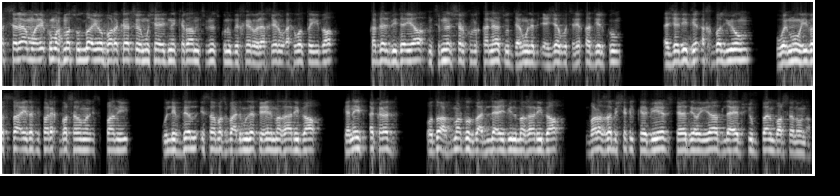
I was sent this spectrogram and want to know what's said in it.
السلام عليكم ورحمة الله وبركاته. مشاهدينا الكرام نتمنى تكونوا بخير وعلى خير وأحوال طيبة. قبل البداية نتمنى تشاركوا في القناة وتدعمونا بالإعجاب والتعليقات ديالكم. الجديد ديال أخبار اليوم هو الموهبة الصاعدة في فريق برشلونة الإسباني واللي في ظل إصابة بعض المدافعين المغاربة كنيف أكرد وضعف مردود بعض اللاعبين المغاربة برز بشكل كبير شادي رياض لاعب شبان برشلونة.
